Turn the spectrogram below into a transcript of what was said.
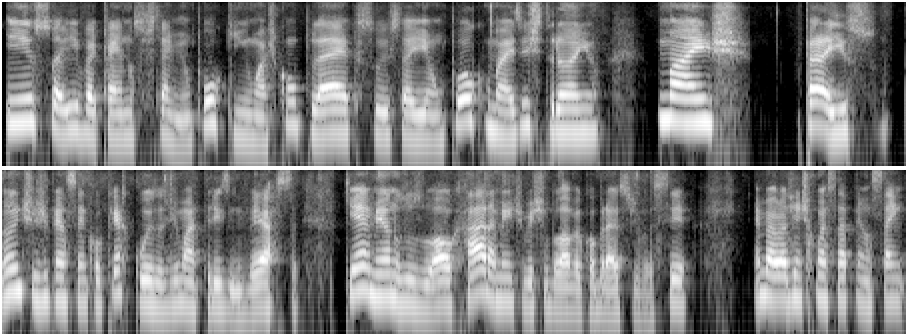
isso aí vai cair no sistema um pouquinho mais complexo, isso aí é um pouco mais estranho, mas para isso, antes de pensar em qualquer coisa de matriz inversa, que é menos usual, raramente o vestibular vai cobrar isso de você, é melhor a gente começar a pensar em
